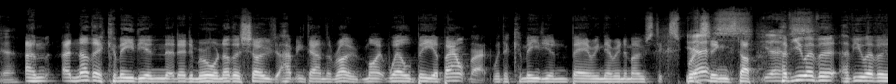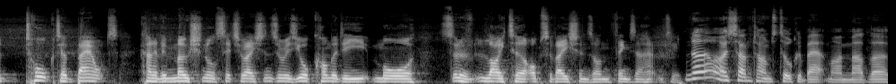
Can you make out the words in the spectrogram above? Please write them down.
yeah. Um, another comedian at Edinburgh or another show happening down the road might well be about that, with a comedian bearing their innermost, expressing Yes, stuff. yes. Have you ever have you ever talked about kind of emotional situations, or is your comedy more sort of lighter observations on things that happen to you? No, I sometimes talk about my mother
